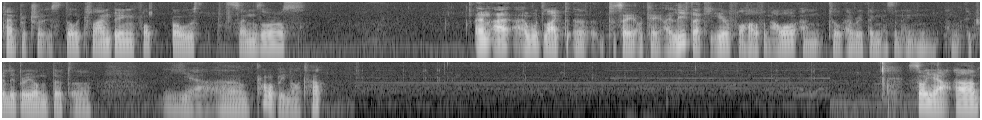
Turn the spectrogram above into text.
Temperature is still climbing for both sensors. And I, I would like to, uh, to say, okay, I leave that here for half an hour until everything is in, in, in equilibrium, but uh, yeah, uh, probably not, huh? So yeah, um,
